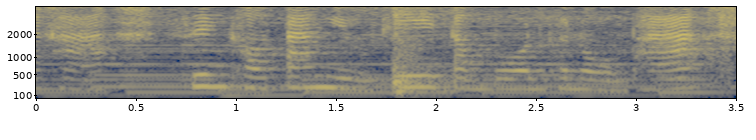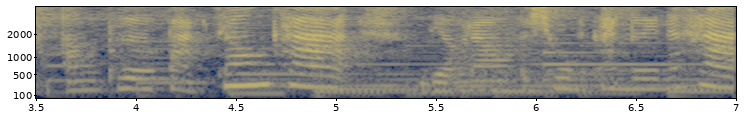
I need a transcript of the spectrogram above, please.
นะคะ ซึ่งเขาตั้งอยู่ที่ตำบลขนมพระอำเภอปากช่องค่ะ เดี๋ยวเราไปชมกันเลยนะคะ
